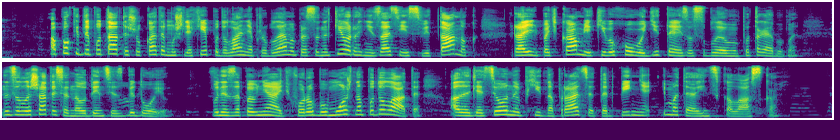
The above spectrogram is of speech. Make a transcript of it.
А поки депутати шукатимуть шляхи подолання проблеми, представники організації світанок радять батькам, які виховують дітей з особливими потребами, не залишатися наодинці з бідою. Вони запевняють, хворобу можна подолати, але для цього необхідна праця, терпіння і материнська ласка.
